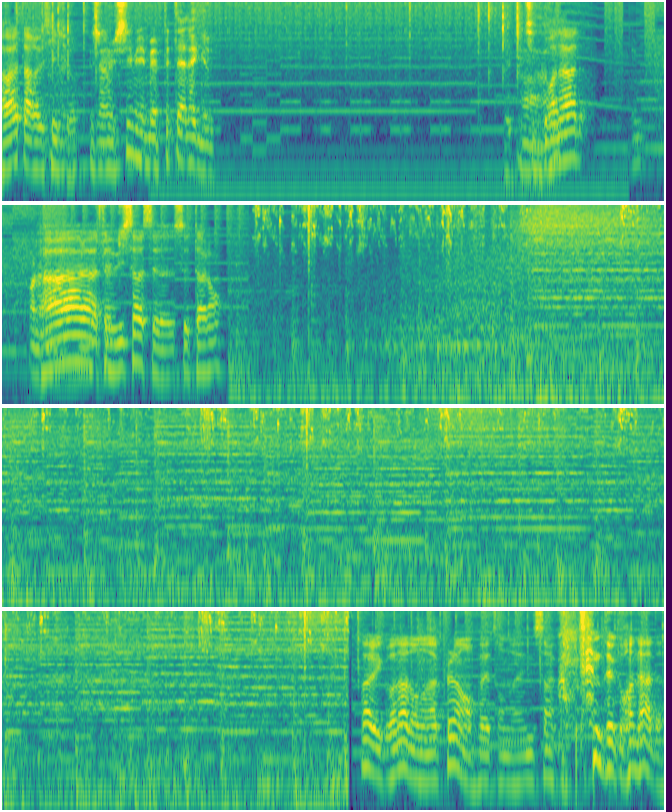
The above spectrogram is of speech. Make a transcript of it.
Ah ouais, t'as réussi, tu vois. J'ai réussi, mais il m'a pété à la gueule. La petite Ah. grenade. Voilà. Ah là, t'as vu ça, ce, ce talent Ah, les grenades, on en a plein en fait, on a une cinquantaine de grenades.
